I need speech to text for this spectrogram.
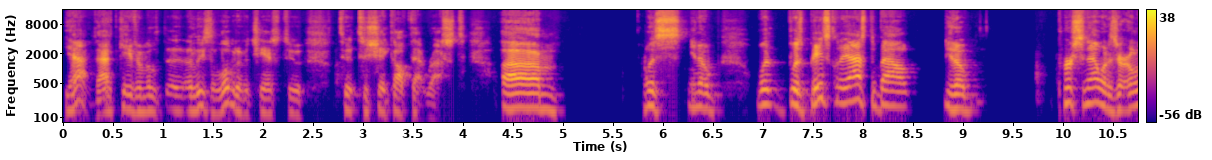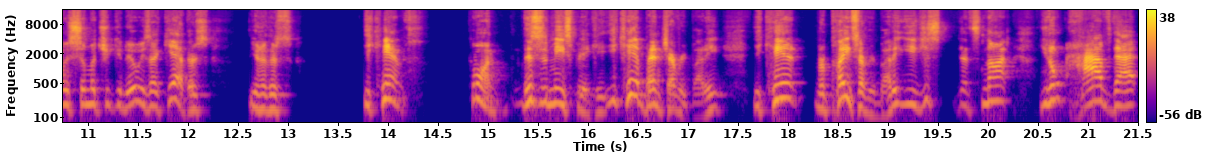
yeah, that gave him a, at least a little bit of a chance to to to shake off that rust. Um, was you know was was basically asked about you know personnel and is there only so much you can do? He's like, yeah, there's you know there's you can't come on this is me speaking you can't bench everybody you can't replace everybody you just that's not you don't have that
